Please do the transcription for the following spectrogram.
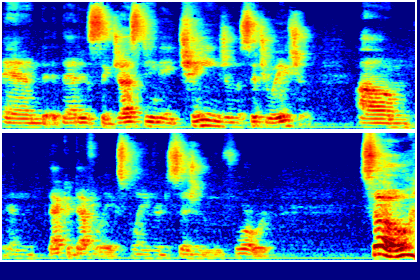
and that is suggesting a change in the situation, um, and that could definitely explain their decision to move forward. So,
